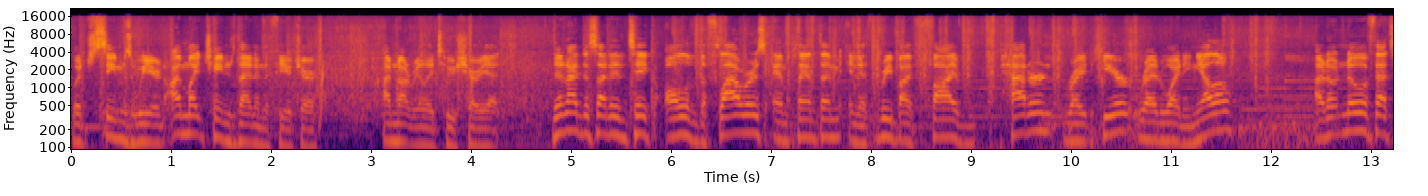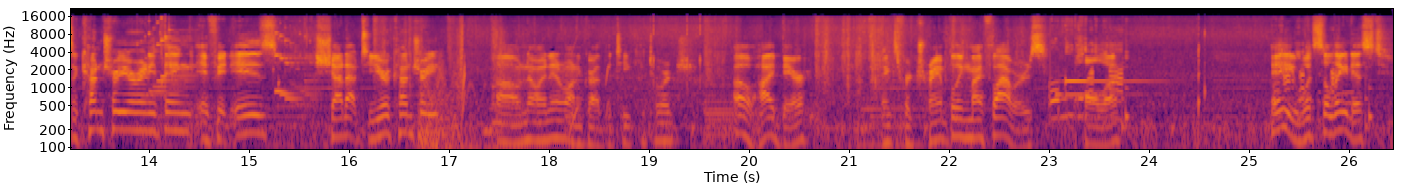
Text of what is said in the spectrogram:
which seems weird. I might change that in the future. I'm not really too sure yet. Then I decided to take all of the flowers and plant them in a 3x5 pattern right here, red, white, and yellow. I don't know if that's a country or anything. If it is, shout out to your country. Oh no, I didn't want to grab the tiki torch. Oh, hi bear. Thanks for trampling my flowers, Paula. Hey, what's the latest?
